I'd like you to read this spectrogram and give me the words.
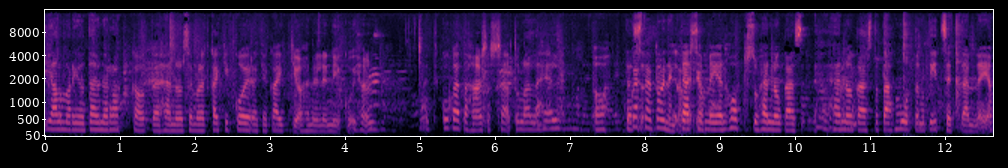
Jalmari on täynnä rakkautta ja hän on semmoinen, että kaikki koirat ja kaikki on hänelle niin kuin ihan, että kuka tahansa saa tulla lähelle. Oh, Kuka tässä, tää toinen kaveri Tässä on meidän Hopsu, hän on kans, hän on kans tota, muuttanut itse tänne ja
